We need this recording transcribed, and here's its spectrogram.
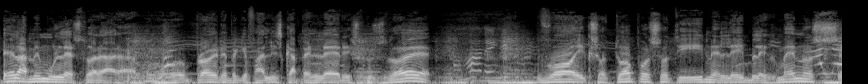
Έλα μη μου λες τώρα Ο πρώην επικεφαλής καπελέρης τους ΔΟΕ. Βόηξ ο τόπος ότι είναι λέει μπλεγμένος σε,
